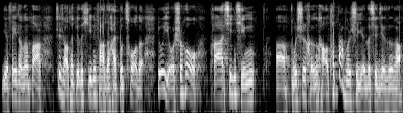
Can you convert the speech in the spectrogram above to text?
也非常的棒。至少他觉得心理法则还不错的，因为有时候他心情。啊、不是很好，他大部分时间都心情很好。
